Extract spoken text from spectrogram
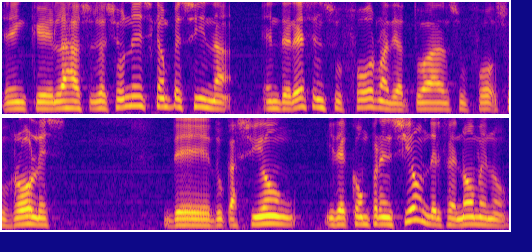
en que las asociaciones campesinas enderecen su forma de actuar, sus roles de educación y de comprensión del fenómeno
